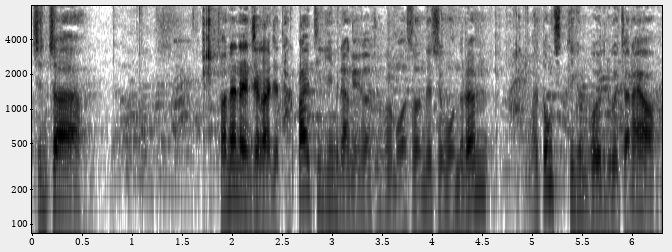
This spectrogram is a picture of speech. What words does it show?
진짜 전에는 제가 이제 닭발튀김이랑 해가지고 그걸 먹었었는데 지금 오늘은 똥치튀김 보여드리고 있잖아요.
